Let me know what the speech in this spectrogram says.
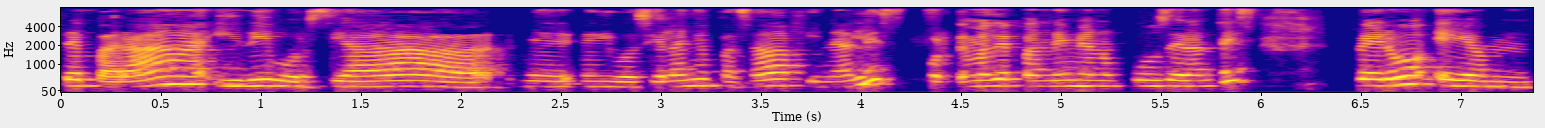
separada y divorciada. Me, divorcié el año pasado a finales, por temas de pandemia no pudo ser antes, pero em,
